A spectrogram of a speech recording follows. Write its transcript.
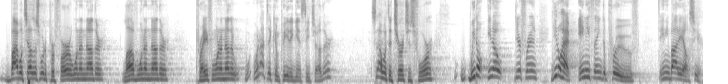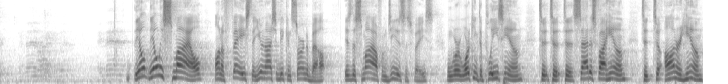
The Bible tells us we're to prefer one another, love one another, pray for one another. We're not to compete against each other. It's not what the church is for. We don't, you know, dear friend, you don't have anything to prove to anybody else here. The, on, the only smile on a face that you and I should be concerned about is the smile from Jesus' face when we're working to please Him, to, to, to satisfy Him, to, to honor Him.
